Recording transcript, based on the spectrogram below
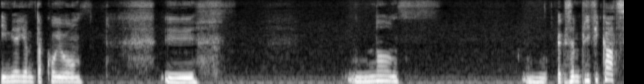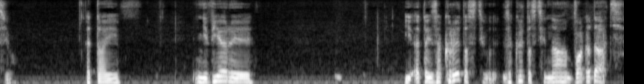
имеем такую, э, ну, egzemplifikacją tej niewiery i tej zakrytości, zakrytości na błagadać,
